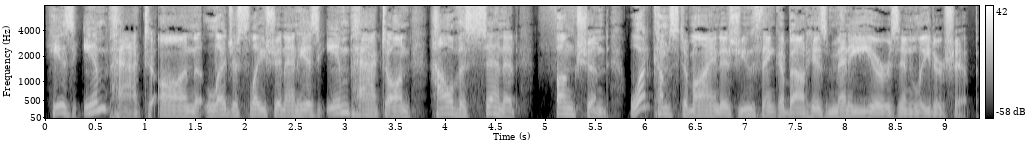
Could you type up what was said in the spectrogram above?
his impact on legislation and his impact on how the Senate functioned. What comes to mind as you think about his many years in leadership?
